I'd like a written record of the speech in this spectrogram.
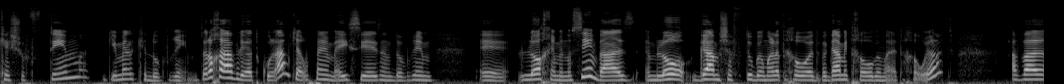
כשופטים, ג' כדוברים. זה לא חייב להיות כולם, כי הרבה פעמים ACAs הם דוברים אה, לא הכי מנוסים, ואז הם לא גם שפטו במלא תחרויות וגם התחרו במלא תחרויות, אבל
